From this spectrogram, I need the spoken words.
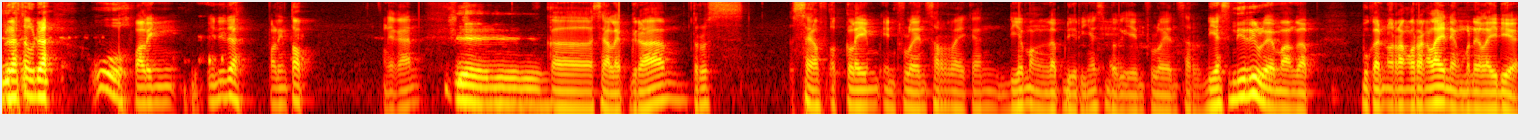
Berasa udah uh paling ini dah, paling top. Ya kan? Iya, iya, iya. ke selebgram terus self acclaim influencer ya kan dia menganggap dirinya sebagai influencer dia sendiri loh yang menganggap bukan orang-orang lain yang menilai dia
